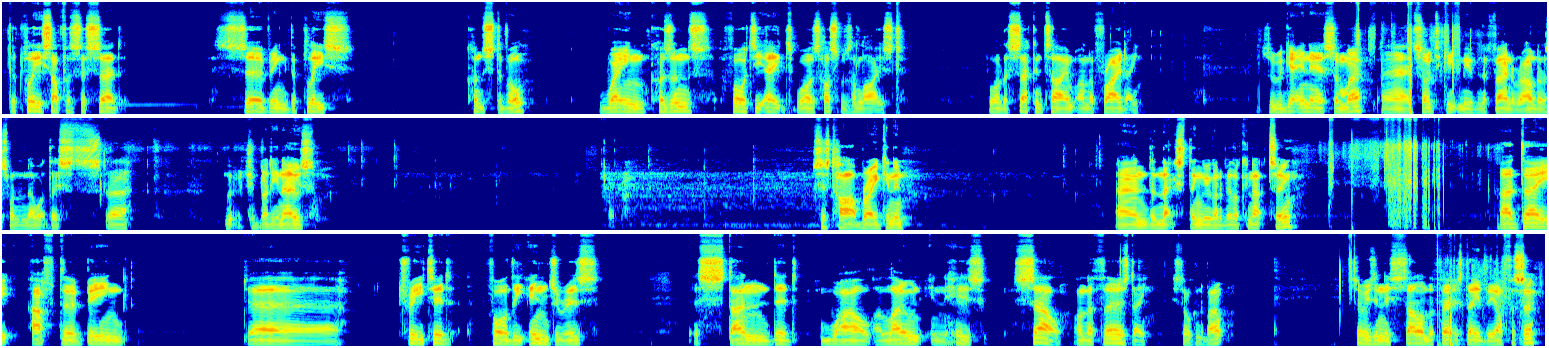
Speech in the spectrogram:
the police officer said serving the police constable Wayne Couzens, 48, was hospitalised for the second time on a Friday. So we're getting here somewhere. Uh, sorry to keep moving the phone around. I just want to know what this uh, Richard bloody knows. It's just heartbreaking. In. And the next thing we're going to be looking at too. A day after being uh, treated for the injuries, standard while alone in his cell on the Thursday he's talking about. So he's in his cell on the first day of the officer.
